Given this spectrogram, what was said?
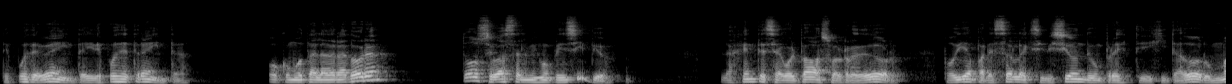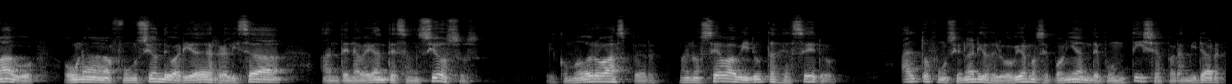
después de 20 y después de 30. ¿O como taladradora? Todo se basa en el mismo principio. La gente se agolpaba a su alrededor podía parecer la exhibición de un prestidigitador, un mago o una función de variedades realizada ante navegantes ansiosos. El comodoro Asper manoseaba virutas de acero. Altos funcionarios del gobierno se ponían de puntillas para mirar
